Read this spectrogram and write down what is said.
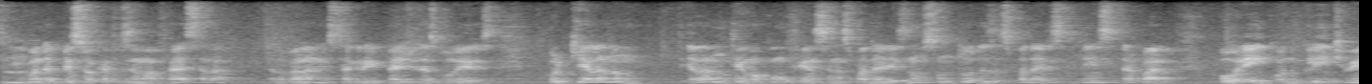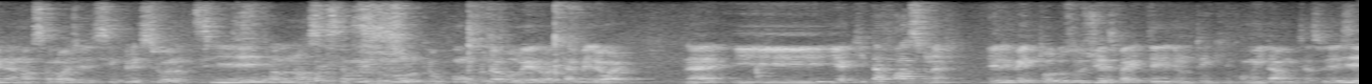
sim. E quando a pessoa quer fazer uma festa, ela, ela vai lá no Instagram e pede das boleiras. Porque ela não, ela não tem uma confiança nas padarias, não são todas as padarias que têm esse trabalho. Porém, quando o cliente vem na nossa loja, ele se impressiona. Sim. Fala, nossa, esse é o mesmo bolo que eu compro da boleira, ou até melhor. Né? E, e aqui tá fácil, né? Ele vem todos os dias, vai ter, ele não tem que encomendar muitas vezes. né?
